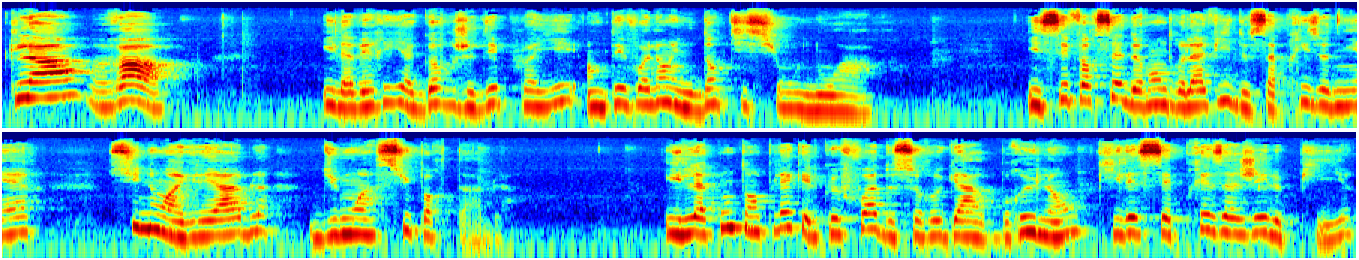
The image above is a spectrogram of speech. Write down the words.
Clara. Il avait ri à gorge déployée en dévoilant une dentition noire. Il s'efforçait de rendre la vie de sa prisonnière, sinon agréable, du moins supportable. Il la contemplait quelquefois de ce regard brûlant qui laissait présager le pire,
